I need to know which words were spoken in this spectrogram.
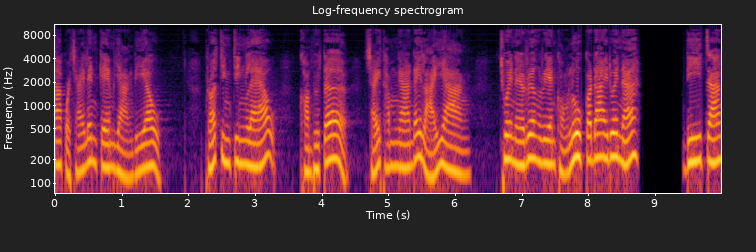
มากกว่าใช้เล่นเกมอย่างเดียว เพราะจริงๆ แล้ว คอมพิวเตอร์ใช้ทำงานได้หลายอย่าง ช่วยในเรื่องเรียนของลูกก็ได้ด้วยนะ ดีจัง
